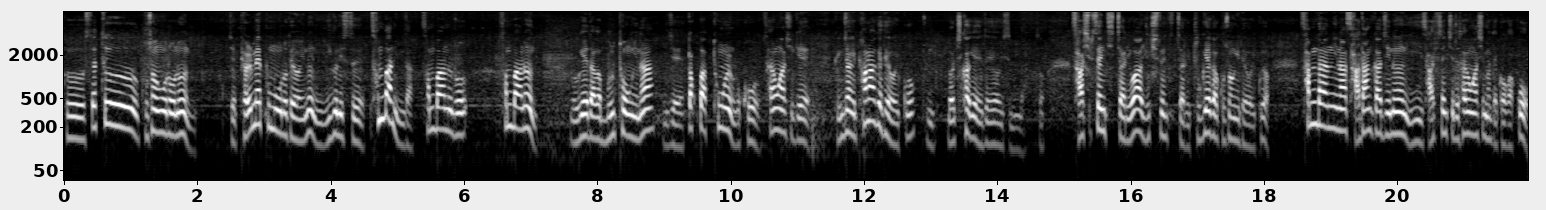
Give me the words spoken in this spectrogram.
그 세트 구성으로는 이제 별매품으로 되어 있는 이 이그니스 선반입니다. 선반으로 선반은 여기에다가 물통이나 이제 떡밥 통을 놓고 사용하시기에 굉장히 편하게 되어 있고 좀 널찍하게 되어 있습니다. 그래서 40cm짜리와 60cm짜리 두 개가 구성이 되어 있고요. 3단이나 4단까지는 이 40cm를 사용하시면 될 것 같고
